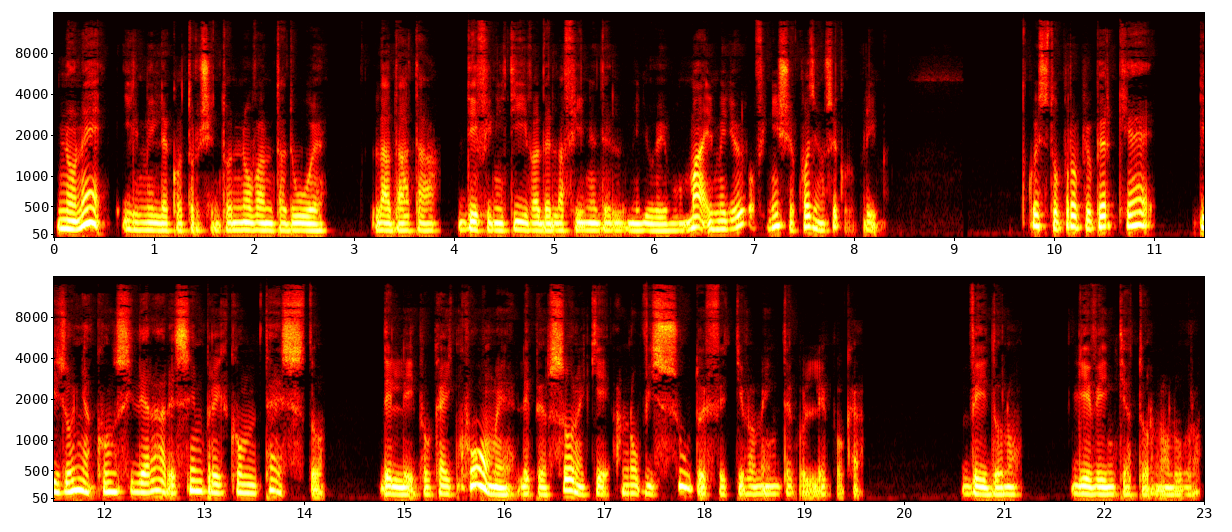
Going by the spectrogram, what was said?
non è il 1492 la data definitiva della fine del Medioevo, ma il Medioevo finisce quasi un secolo prima. Questo proprio perché bisogna considerare sempre il contesto dell'epoca e come le persone che hanno vissuto effettivamente quell'epoca vedono gli eventi attorno a loro,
